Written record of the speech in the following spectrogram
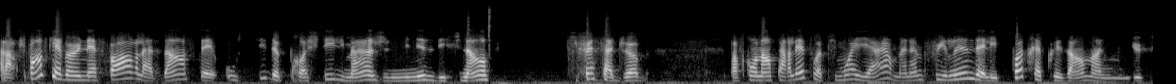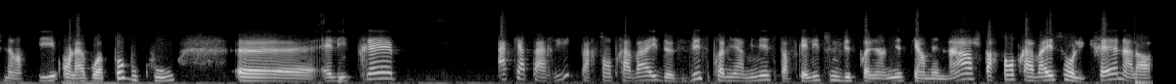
Alors, je pense qu'il y avait un effort là-dedans, c'était aussi de projeter l'image d'une ministre des Finances qui fait sa job. Parce qu'on en parlait, toi puis moi, hier. Madame Freeland, elle est pas très présente dans les milieux financiers. On la voit pas beaucoup. Euh, elle est très accaparée par son travail de vice-première ministre, parce qu'elle est une vice-première ministre qui emmène large, par son travail sur l'Ukraine. Alors,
